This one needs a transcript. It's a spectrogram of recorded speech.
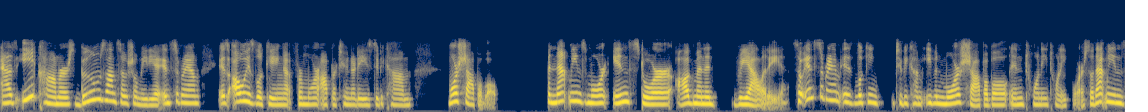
as e commerce booms on social media, Instagram is always looking for more opportunities to become more shoppable. And that means more in store augmented reality. So, Instagram is looking to become even more shoppable in 2024. So, that means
